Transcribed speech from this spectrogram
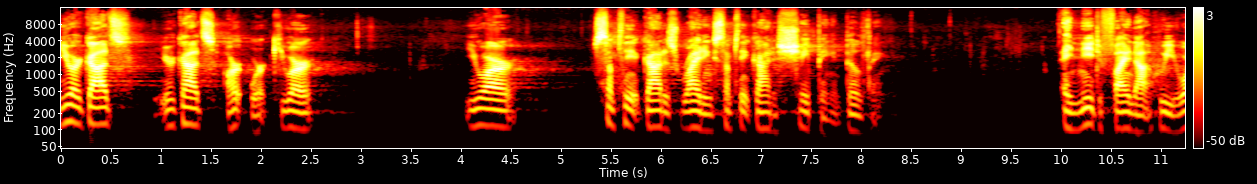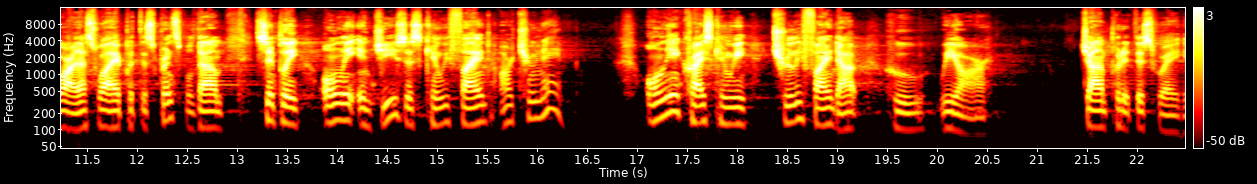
You are God's, you're God's artwork. You are, you are something that God is writing, something that God is shaping and building. And you need to find out who you are. That's why I put this principle down. Simply, only in Jesus can we find our true name. Only in Christ can we truly find out who we are. John put it this way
